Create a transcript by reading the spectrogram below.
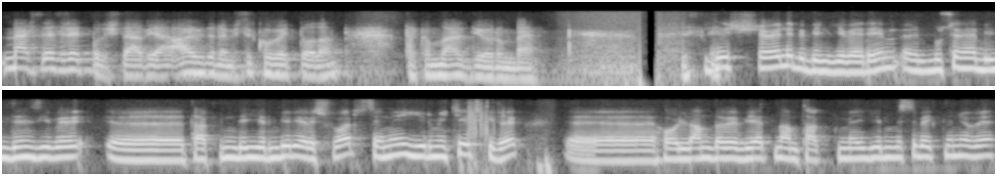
Mercedes Red Bull işte abi ya. Aerodinamisi kuvvetli olan takımlar diyorum ben. Bir de şöyle bir bilgi vereyim. Ee, Bu sene bildiğiniz gibi e, takvimde 21 yarış var. Seneye 22'ye çıkacak. E, Hollanda ve Vietnam takvime girmesi bekleniyor ve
